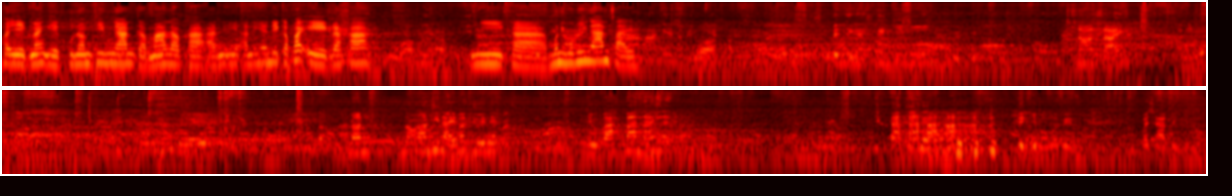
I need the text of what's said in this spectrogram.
พระเอกนางเอกคุณนำทีมงานกลับมาแล้วค่ะ อันนี้อันนี้อันนี้กับพระเอกนะคะตัวมั้งครับนี่ค่ะมันนี้มันมีงานใส่ตัวครับเป็นยังไงตื่นกี่โมงนอนสาย นอนนอนที่ไหนเมื่อคืนเนี่ย อยู่บ้านบ้านไหนเนี่ยตื่นกี่โมงเมื่อคืน เมื่อเช้าตื่นกี่โมง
